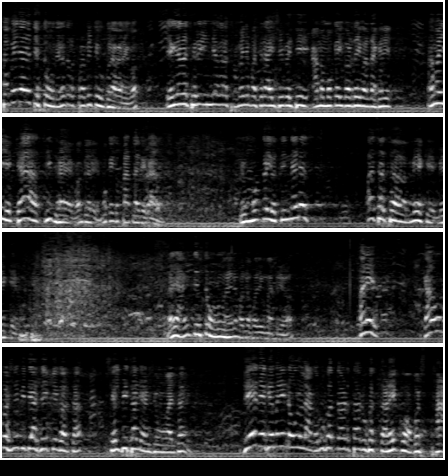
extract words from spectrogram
सबैजना त्यस्तो हुँदैन तर प्रवृत्तिको कुरा गरेको। एकजना फेरि इन्डिया गएर छ महिना बसेर आइसकेपछि आमा मकै गर्दै गर्दाखेरि आमा यो क्या चिज है भन्दै अरे मकैको पातलाई देखाएर यो मकै हो चिन्दैनस् अच्छा अच्छा मेके मेके भन्दै होइन हामी त्यस्तो हुनु भएन भन्न खोजेको मात्रै हो अनि गाउँमा बस्ने विद्यार्थी के गर्छ सेल्फी छ नि हामीसँग मोबाइल छ नि जे देख्यो पनि नौलो लाग्यो रुख चढ्छ रुख चढेको अवस्था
